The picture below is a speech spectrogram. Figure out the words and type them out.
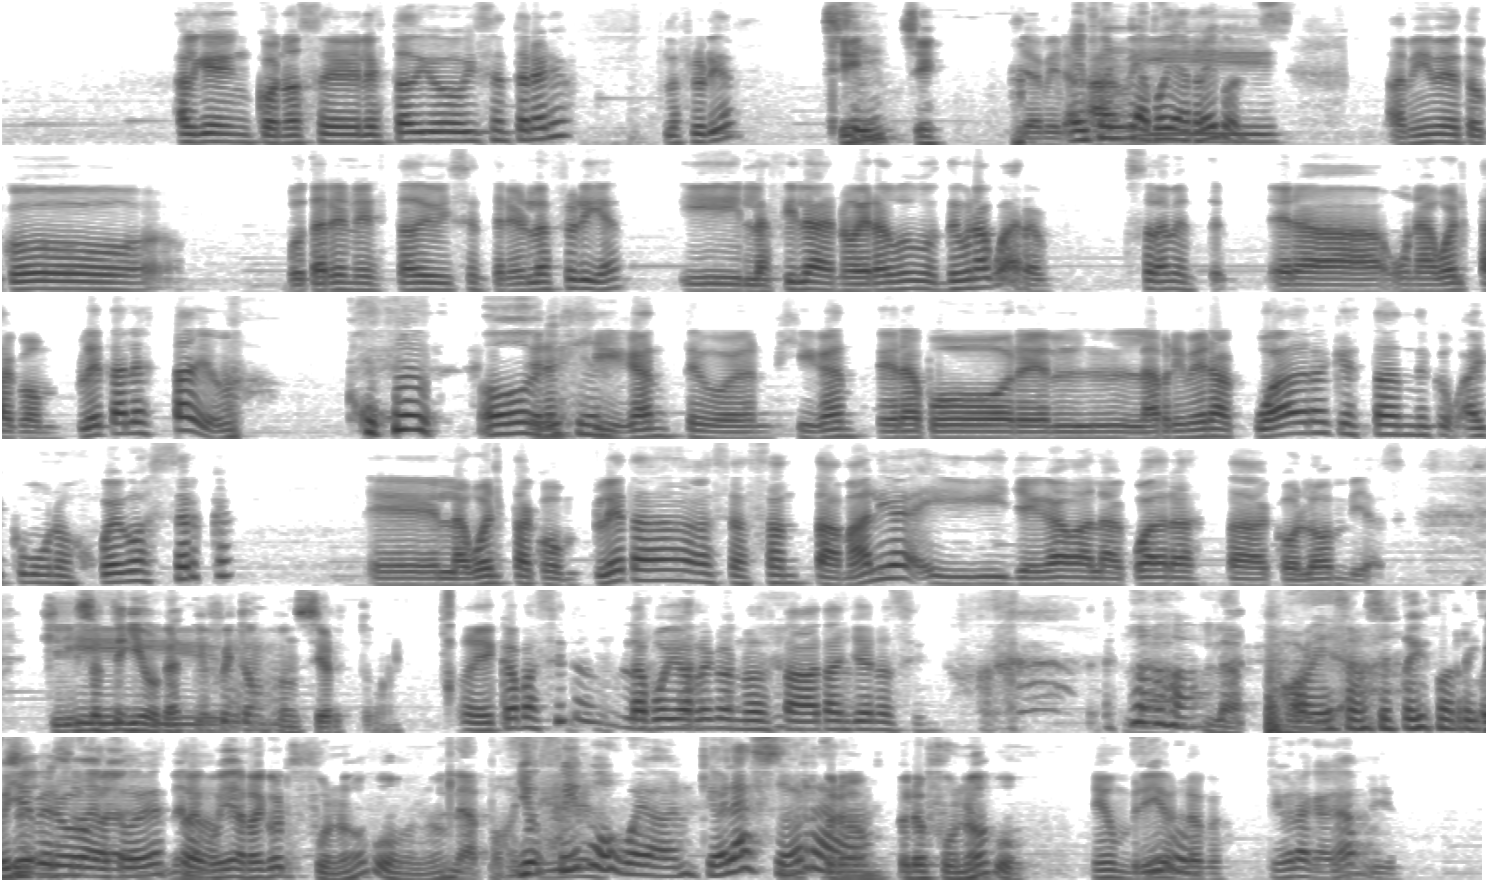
¿Alguien conoce el estadio bicentenario? ¿La Florida? Sí, sí. Ya, mira, Ahí fue Records. A mí me tocó votar en el estadio bicentenario de la Florida y la fila no era de una cuadra solamente, era una vuelta completa al estadio. Oh, Era gigante, weón, gigante. Era por el- la primera cuadra que están, de- hay como unos juegos cerca. eh, la vuelta completa hacia Santa Amalia y llegaba a la cuadra hasta Colombia. Quizás Y- te equivocaste, fuiste a un concierto. weón. Eh, capacito, la Polla Record no estaba tan lleno así. La, la Oye, polla. ese concierto ahí fue rico. Oye, pero de la- todo De esto- la Polla Record funó, po, ¿no? La polla. Yo fui, pues, weón, quedó la zorra. Pero, pero funó, po. Ni un brillo, Sí, po. loco. Que la cagamos.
